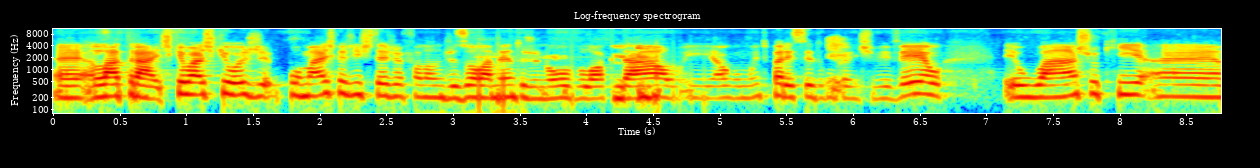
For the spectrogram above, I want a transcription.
é, lá atrás, que eu acho que hoje, por mais que a gente esteja falando de isolamento de novo, lockdown e algo muito parecido com o que a gente viveu, eu acho que é,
